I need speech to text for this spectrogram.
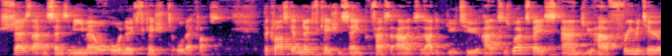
shares that, and sends an email or notification to all their class. The class get a notification saying Professor Alex has added you to Alex's workspace, and you have free material,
